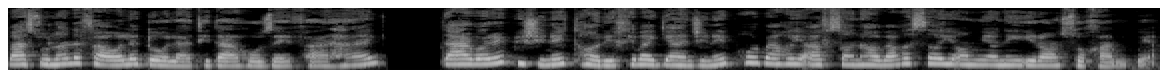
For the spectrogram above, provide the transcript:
مسئولان فعال دولتی در حوزه فرهنگ درباره پیشینه تاریخی و گنجینه پربهای افسانه ها و قصه های آمیانه ایران سخن می‌گویند.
